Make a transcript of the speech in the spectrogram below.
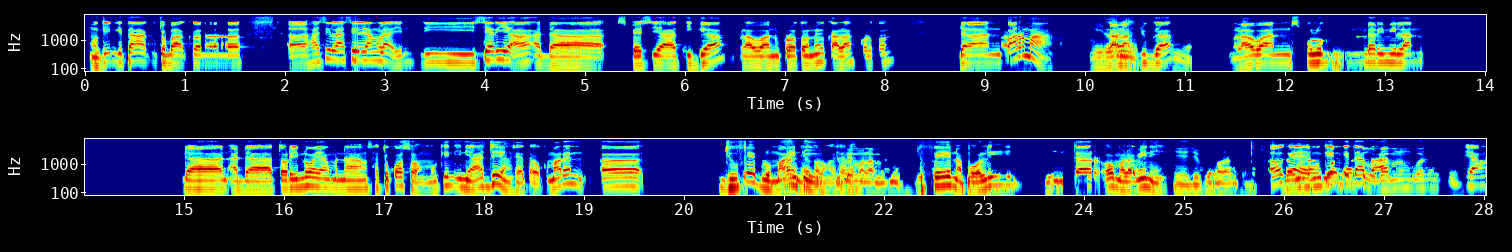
Mungkin kita coba ke eh, hasil-hasil yang lain di Serie A ada Spezia 3 lawan Crotone kalah Croton dan Parma kalah Milan juga Iya. melawan 10 dari Milan dan ada Torino yang menang 1-0. Mungkin ini aja yang saya tahu. Kemarin eh, Juve belum main ya Nanti, kalau nggak Juve salah. malam ini. Juve, Napoli, Inter, oh malam ini. Iya, Juve malam ini. Oke, menang mungkin 2-1, kita udah bahas menang 2-1. yang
